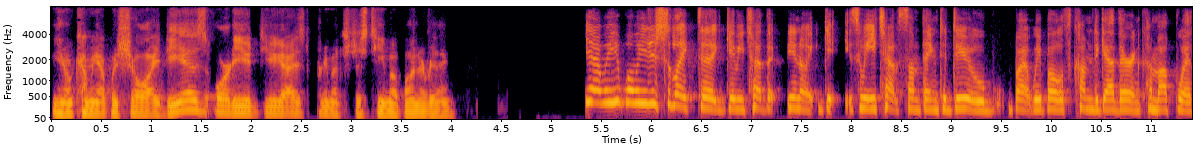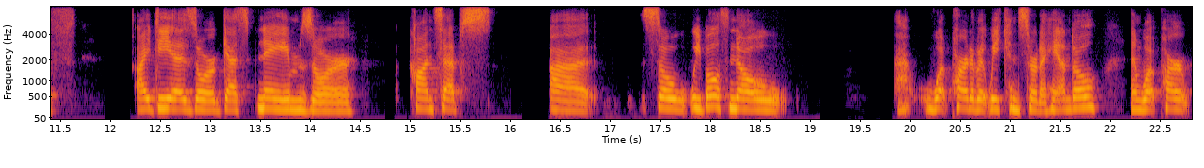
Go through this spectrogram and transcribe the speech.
you know coming up with show ideas, or do you do you guys pretty much just team up on everything? Yeah, we well, we just like to give each other, you know, get, so we each have something to do, but we both come together and come up with ideas or guest names or concepts. Uh, so we both know what part of it we can sort of handle and what part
